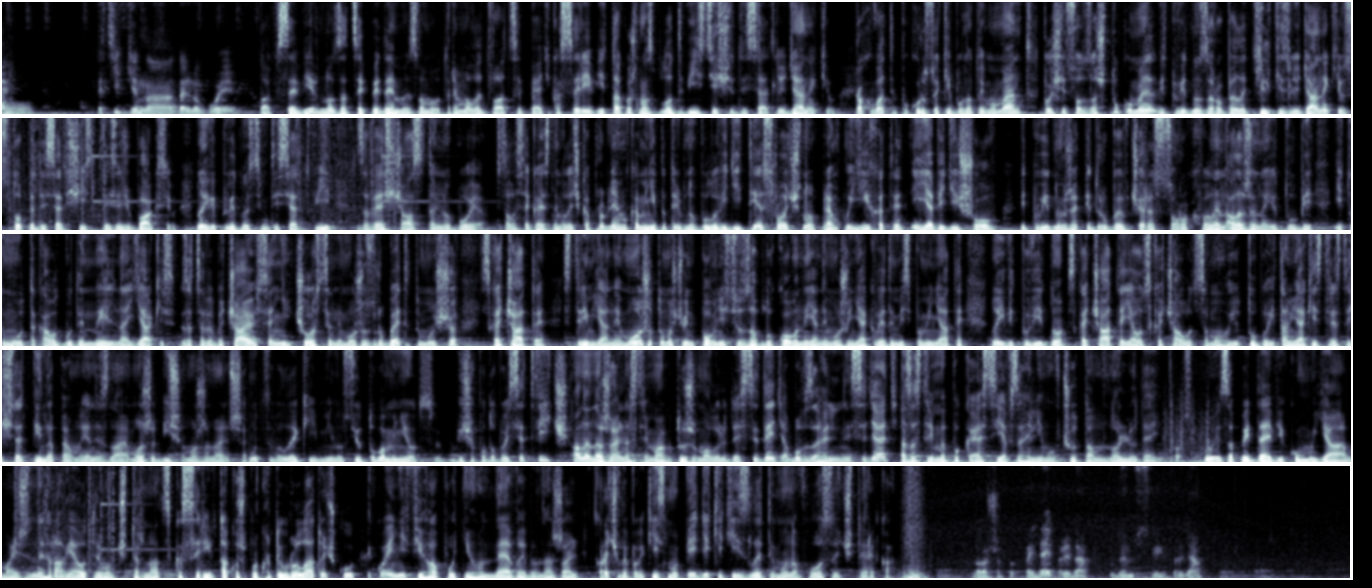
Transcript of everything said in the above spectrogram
це тільки на дальнобої. Так, все вірно. За цей пейдей ми з вами отримали 25 касарів, і також у нас було 260 людяників. Рахувати по курсу, який був на той момент, по 600 за штуку, ми відповідно заробили тільки з людяників 156 тисяч баксів. Ну і відповідно 72 за весь час дальнобоя. Сталася якась невеличка проблемка. Мені потрібно було відійти срочно, прям поїхати. І я відійшов, відповідно, вже підробив через 40 хвилин, але вже на Ютубі, і тому така от буде мильна якість. За це вибачаюся, нічого з цим не можу зробити, тому що скачати стрім я не можу, тому що він повністю заблокований, я не можу ніяк видимість поміняти. Ну і відповідно скачати я от скачав от самого Ютуба, і там якість 360p, напевно, я не знаю, може більше, може менше. Тому це великий мінус Ютуба. Мені от більше подобається Twitch, але на жаль, на стрімах дуже мало людей сидить або взагалі не сидять. А за стріми по КС я взагалі мовчу, там 0 людей просто. Ну і за Payday, в якому я майже не грав, я отримав 14 касарів. Також прокрутив рулеточку, якої ніфіга путнього не вибив, на жаль. Коротше, випав якийсь мопедік, який злити моновгоз за 4К. Зараз ще пейдей прийде, подивимося, скільки прийде.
